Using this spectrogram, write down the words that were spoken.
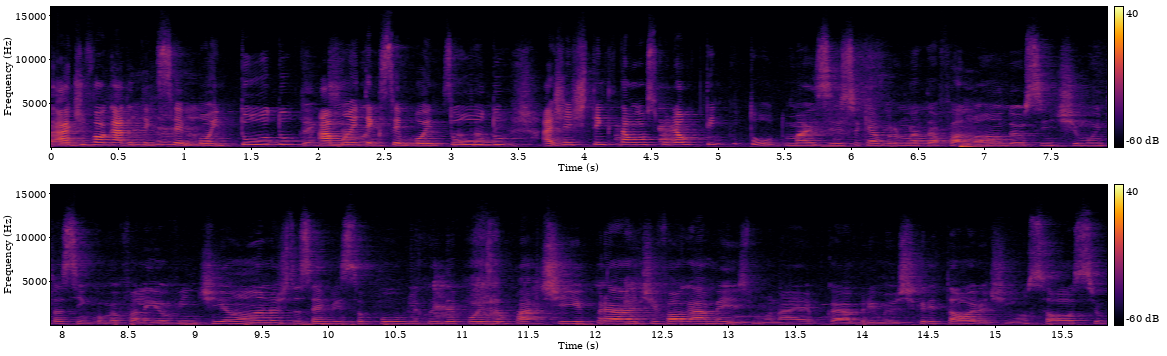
a advogada tem que ser boa em tudo a mãe tem que ser boa em tudo a gente tem que dar o nosso melhor o tempo todo. Mas isso que a Bruna está falando eu senti muito assim como eu falei eu vim de anos do serviço público e depois eu parti para advogar mesmo. Na época abri meu escritório eu tinha um sócio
